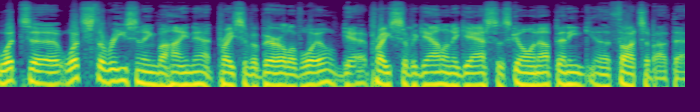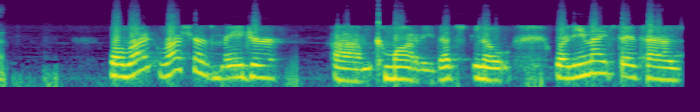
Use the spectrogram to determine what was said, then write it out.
what uh, what's the reasoning behind that? Price of a barrel of oil, ga- price of a gallon of gas is going up. Any uh, thoughts about that? Well, Ru- Russia's major um, commodity. That's you know where the United States has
